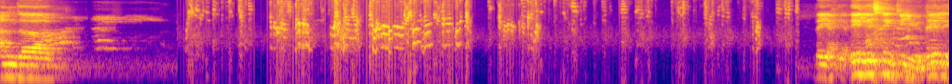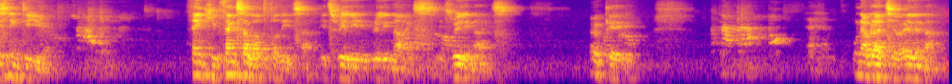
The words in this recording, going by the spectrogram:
And uh, they are here. They're listening to you. They're listening to you. Thank you. Thanks a lot for this. huh? It's really really nice. It's really nice. Okay. Un abbraccio, Elena.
